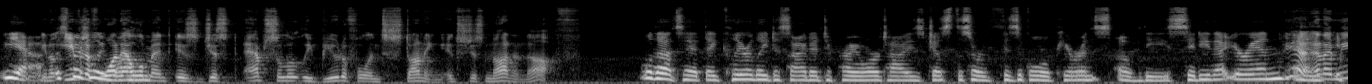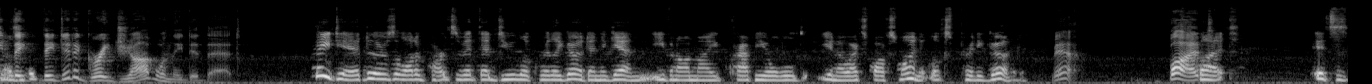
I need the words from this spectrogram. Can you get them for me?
Yeah. You know, even if one element is just absolutely beautiful and stunning, it's just not enough. Well, that's it. They clearly decided to prioritize just the sort of physical appearance of the city that you're in. Yeah, and, I mean, they, they did a great job when they did that. They did. There's a lot of parts of it that do look really good. And again, even on my crappy old, you know, Xbox One, it looks pretty good. Yeah. But, But it's,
